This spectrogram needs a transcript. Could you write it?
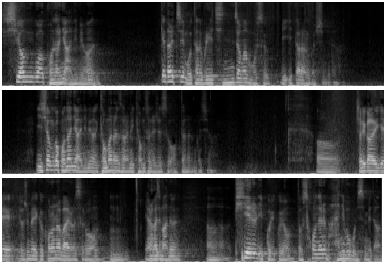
시험과 고난이 아니면 깨달지 못하는 우리의 진정한 모습이 있다라는 것입니다. 이 시험과 고난이 아니면 교만한 사람이 겸손해질 수 없다는 거죠. 어, 저희가 이게 요즘에 그 코로나 바이러스로 음, 여러 가지 많은 어, 피해를 입고 있고요. 또 손해를 많이 보고 있습니다.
